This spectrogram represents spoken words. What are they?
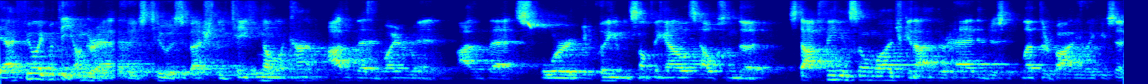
yeah. I feel like with the younger athletes too, especially taking them kind of out of that environment, out of that sport, and putting them in something else helps them to stop thinking so much, get out of their head, and just let their body, like you said,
